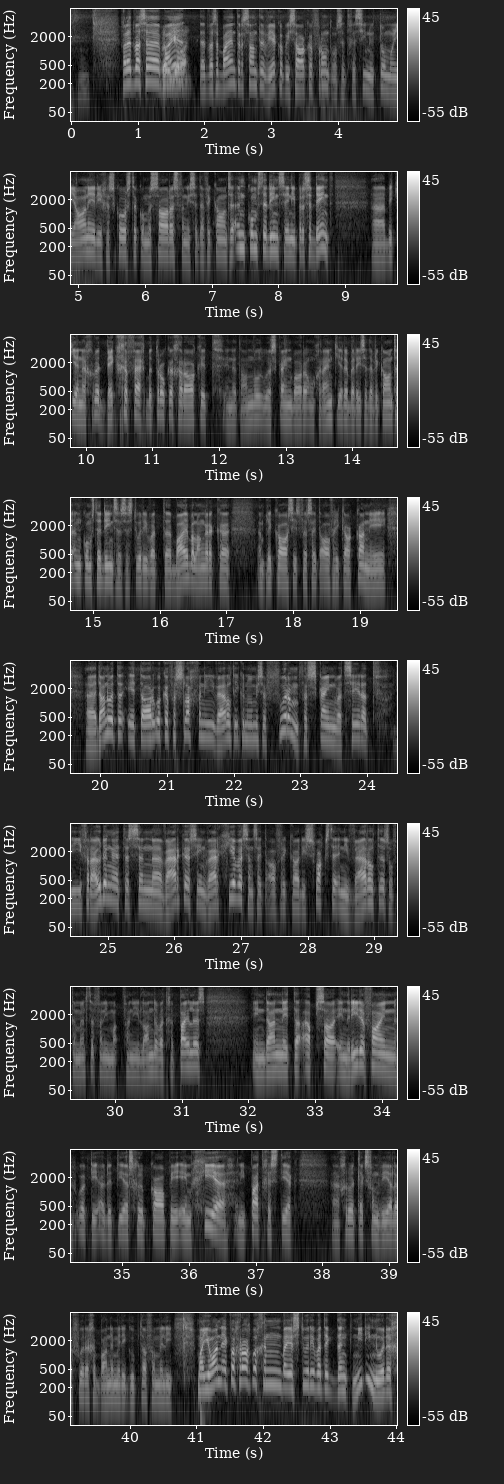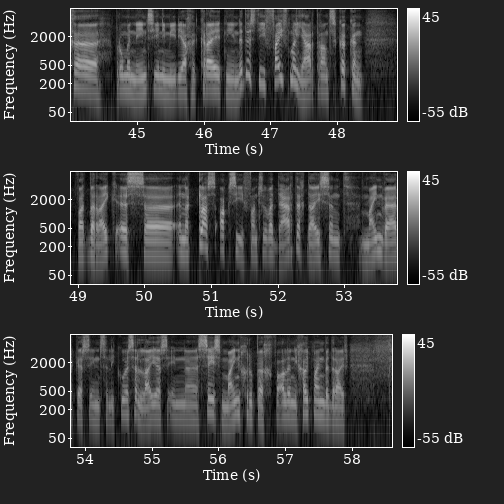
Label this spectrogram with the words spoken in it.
Want dit was 'n baie dit was 'n baie interessante week op die sakefront. Ons het gesien hoe Tom Moyane, die geskorste kommissaris van die Suid-Afrikaanse Inkomste Diens en die president uh bietjie in 'n groot bekgeveg betrokke geraak het en dit handel oor skynbare ongeruimthede by die Suid-Afrikaanse Inkomste Diens. Dit is 'n storie wat uh, baie belangrike implikasies vir Suid-Afrika kan hê. Uh dan het, het daar ook 'n verslag van die Wêreldekonomiese Forum verskyn wat sê dat die verhoudinge tussen uh, werkers en werkgewers in Suid-Afrika die swakste in die wêreld is of ten minste van die van die lande wat gepyl is en dan net 'n Absa en Redefine ook die ouditeursgroep KPMG in die pad gesteek uh, grootliks vanweë hulle vorige bande met die Gupta familie. Maar Johan, ek wil graag begin by 'n storie wat ek dink nie die nodige prominensie in die media gekry het nie en dit is die 5 miljard rand skikking wat bereik is uh, in 'n klasaksie van sowat 30000 mynwerkers en silikose leiers en uh, ses myngroepe veral in die goudmynbedryf.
